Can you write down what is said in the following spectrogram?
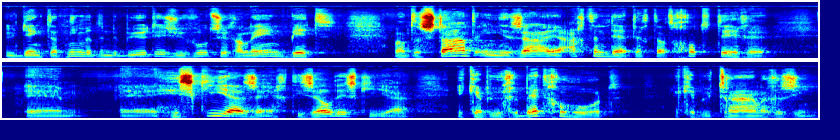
u denkt dat niemand in de buurt is, u voelt zich alleen, bid. Want er staat in Jezaja 38 dat God tegen eh, eh, Hiskia zegt, diezelfde Hiskia, ik heb uw gebed gehoord, ik heb uw tranen gezien.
